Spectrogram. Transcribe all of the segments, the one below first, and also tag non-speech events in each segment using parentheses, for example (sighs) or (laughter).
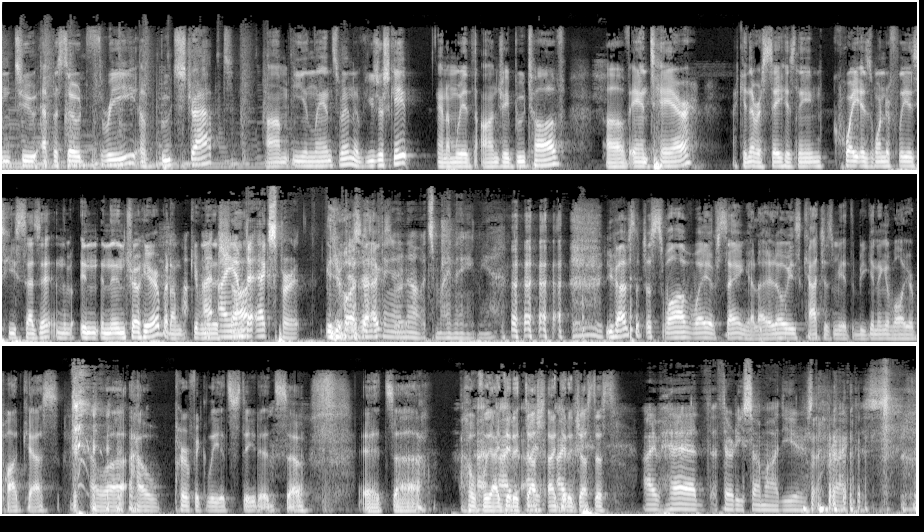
Welcome to episode three of Bootstrapped. I'm Ian Landsman of Userscape, and I'm with Andrey Butov of Antair. I can never say his name quite as wonderfully as he says it in the in, in the intro here, but I'm giving I, it a I shot. I am the expert. (laughs) You If are the anything I know, it's my name. Yeah. (laughs) you have such a suave way of saying it. It always catches me at the beginning of all your podcasts how uh, (laughs) how perfectly it's stated. So it's uh, hopefully I, did it. Just, I, did it justice. I've had thirty some odd years to practice. (laughs)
